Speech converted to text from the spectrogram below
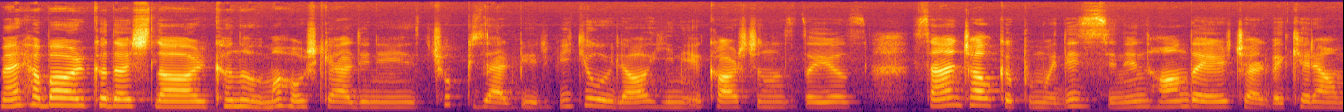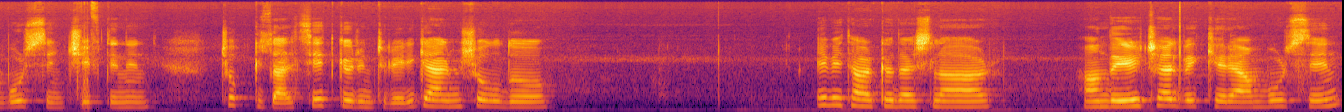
Merhaba arkadaşlar, kanalıma hoş geldiniz. Çok güzel bir videoyla yine karşınızdayız. Sen Çal Kapımı dizisinin Hande Erçel ve Kerem Bürsin çiftinin çok güzel set görüntüleri gelmiş oldu. Evet arkadaşlar, Hande Erçel ve Kerem Bürsin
